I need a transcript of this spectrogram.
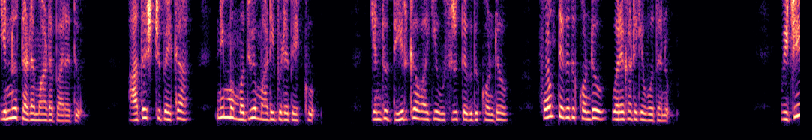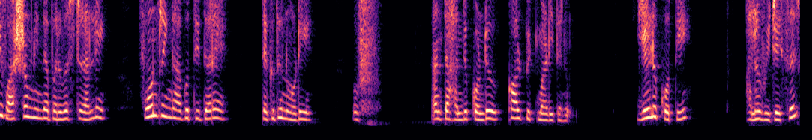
ಇನ್ನೂ ತಡ ಮಾಡಬಾರದು. ಆದಷ್ಟು ಬೇಗ ನಿಮ್ಮ ಮದುವೆ ಮಾಡಿಬಿಡಬೇಕು ಎಂದು ದೀರ್ಘವಾಗಿ ಉಸಿರು ತೆಗೆದುಕೊಂಡು, ಫೋನ್ ತೆಗೆದುಕೊಂಡು ಹೊರಗಡೆಗೆ ಹೋದನು. ವಿಜಯ್ ವಾಶ್ರೂಮ್ನಿಂದ ಬರುವಷ್ಟರಲ್ಲಿ ಫೋನ್ ರಿಂಗ್ ಆಗುತ್ತಿದ್ದರೆ ತೆಗೆದು ನೋಡಿ, ಉಫ್, ಅಂತ ಅಂದುಕೊಂಡು ಕಾಲ್ ಪಿಕ್ ಮಾಡಿದನು. ಏಳು ಕೋತಿ. ಹಲೋ ವಿಜಯ್ ಸರ್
